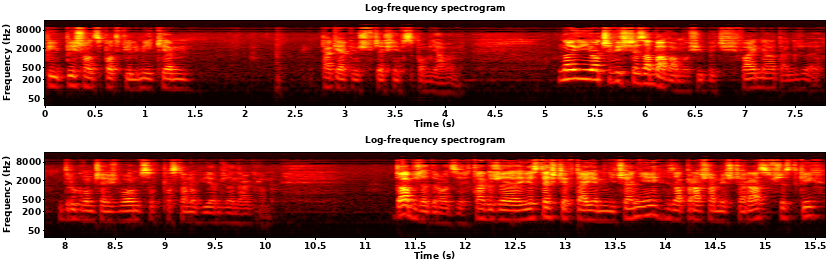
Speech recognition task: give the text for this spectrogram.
pi, pisząc pod filmikiem, tak jak już wcześniej wspomniałem. No i oczywiście zabawa musi być fajna, także drugą część Wormsów postanowiłem, że nagram. Dobrze drodzy, także jesteście wtajemniczeni. Zapraszam jeszcze raz wszystkich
